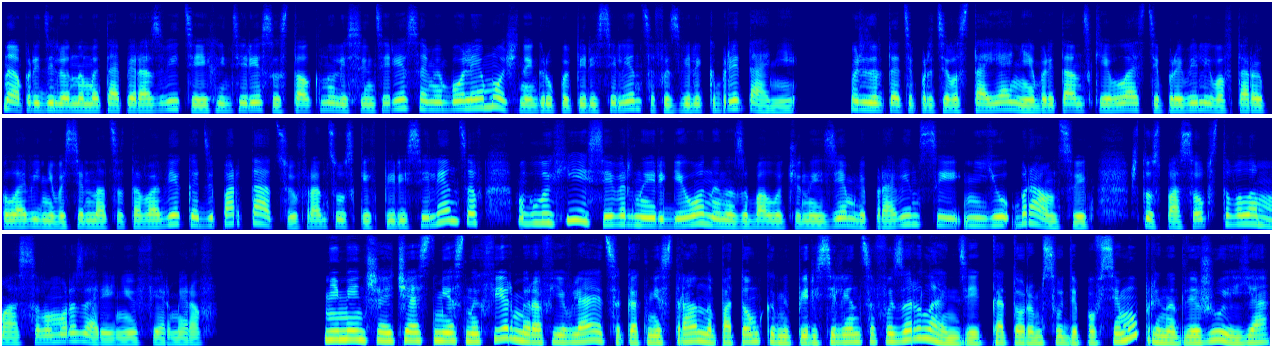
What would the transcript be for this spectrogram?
На определенном этапе развития их интересы столкнулись с интересами более мощной группы переселенцев из Великобритании. В результате противостояния британские власти провели во второй половине XVIII века депортацию французских переселенцев в глухие северные регионы на заболоченные земли провинции Нью-Браунсвик, что способствовало массовому разорению фермеров. Не меньшая часть местных фермеров является, как ни странно, потомками переселенцев из Ирландии, к которым, судя по всему, принадлежу и я.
